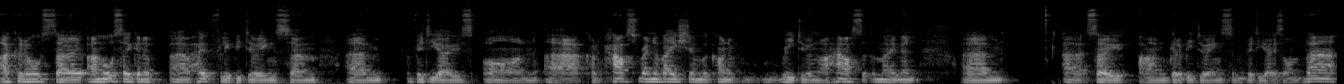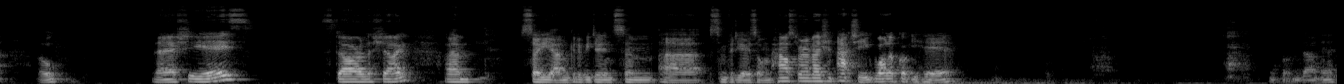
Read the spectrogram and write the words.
I can also, I'm also going to uh, hopefully be doing some um, videos on uh, kind of house renovation. We're kind of redoing our house at the moment. Um, uh, so I'm going to be doing some videos on that. Oh, there she is, star of the show. Um, so yeah, I'm going to be doing some uh, some videos on house renovation. Actually, while I've got you here, I'll put them down here.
